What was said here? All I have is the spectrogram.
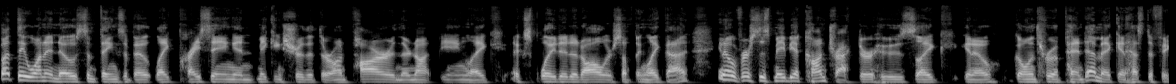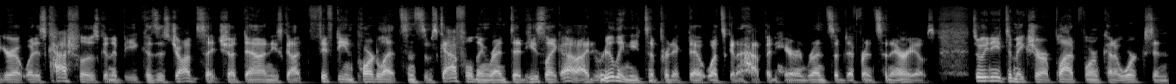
But they want to know some things about like pricing and making sure that they're on par and they're not being like exploited at all or something like that, you know, versus maybe a contractor who's like, you know, going through a pandemic and has to figure out what his cash flow is going to be because his job site shut down. He's got 15 portalets and some scaffolding rented. He's like, oh, I really need to predict out what's going to happen here and run some different scenarios. So we need to make sure our platform kind of works in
